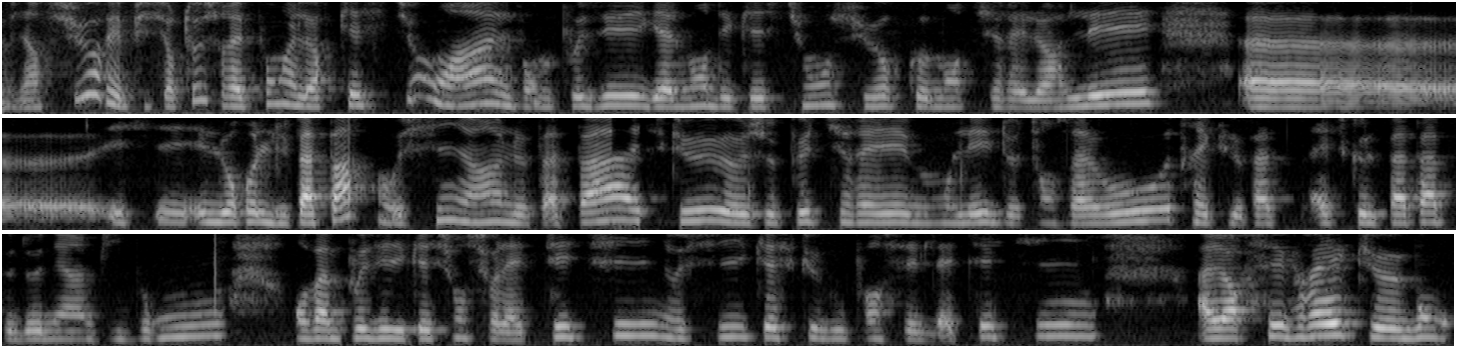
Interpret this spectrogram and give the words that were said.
bien sûr, et puis surtout, je réponds à leurs questions. Hein. Elles vont me poser également des questions sur comment tirer leur lait, et le rôle du papa aussi. Hein. Le papa, est-ce que je peux tirer mon lait de temps à autre, et que le est-ce que le papa peut donner un biberon? On va me poser des questions sur la tétine aussi. Qu'est-ce que vous pensez de la tétine? Alors c'est vrai que bon,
